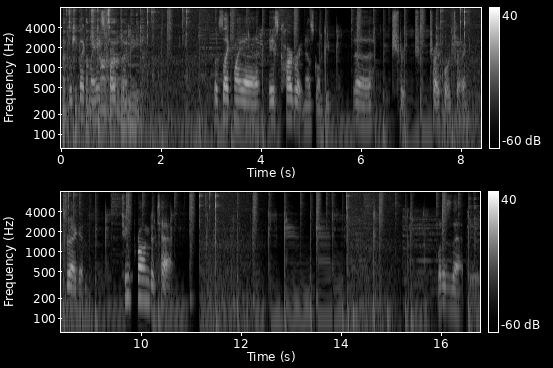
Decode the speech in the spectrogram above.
I have Looks like my ace cards I card don't need. Looks like my uh, ace card right now is going to be uh, tr- tr- Triform Tri- Dragon. Two pronged attack. What does that do?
